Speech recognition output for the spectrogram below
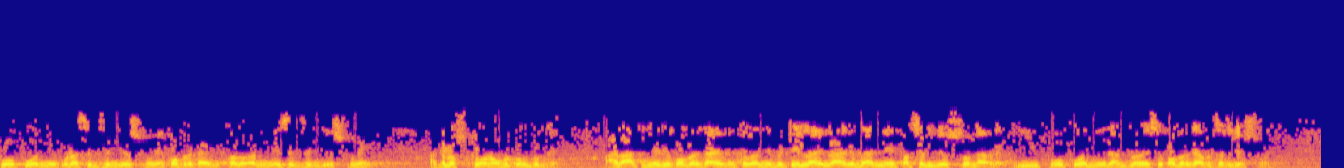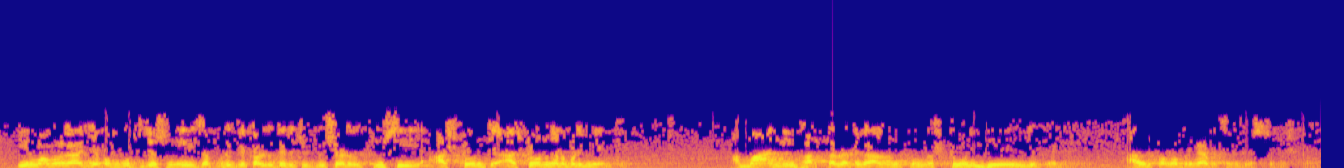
పోపు అన్నీ కూడా సిద్ధం చేసుకుని కొబ్బరికాయ ముక్కలు అన్నీ సిద్ధం చేసుకుని అక్కడ స్టోన్ ఒకటి ఉంటుంది. ఆ రాతి మీద కొబ్బరికాయ ముక్కలు అన్నీ పెట్టి ఇలా ఇలాగ దాన్ని పచ్చడి చేస్తుంది ఆవిడ. ఈ పోపు అన్ని దాంట్లో వేసి కొబ్బరికాయ పచ్చడి చేస్తుంది. ఈయన మామూలుగా జపం పూర్తి చేసుకుని ఈ చప్పుడికి కళ్ళు తెరిచి చూశాడు. చూసి ఆ స్టోన్కి ఆ స్టోన్ కనపడింది ఏంటి? అమ్మా నీ భర్త వెతకాలనుకున్న స్టోన్ ఇదే అని చెప్పాడు. ఆవిడ కొబ్బరికాయ పచ్చడి చేస్తున్న స్టోన్.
